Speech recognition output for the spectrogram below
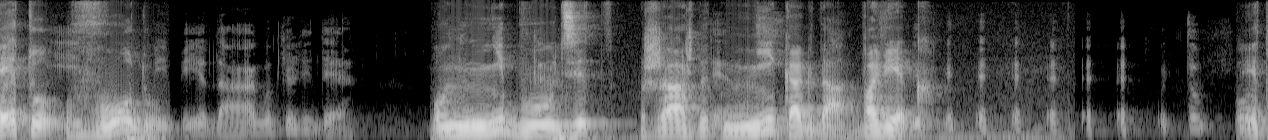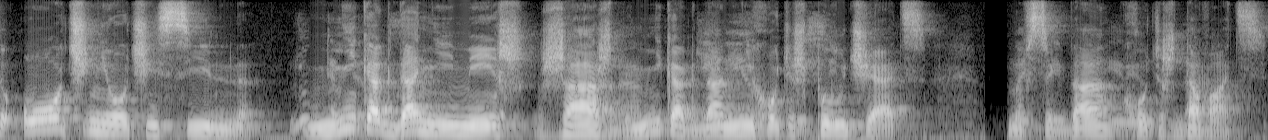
эту воду, он не будет жаждать никогда, вовек. Это очень и очень сильно. Никогда не имеешь жажды, никогда не хочешь получать, но всегда хочешь давать.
